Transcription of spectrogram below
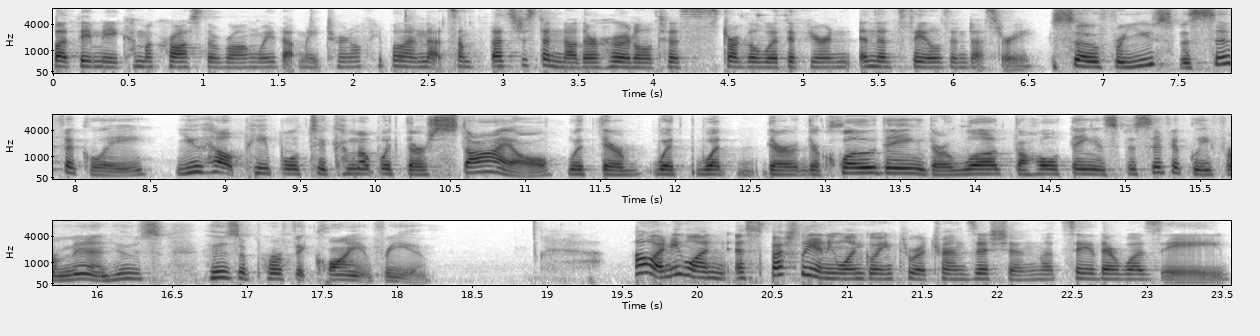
but they may come across the wrong way that may turn off people and that's some, that's just another hurdle to struggle with if you're in, in, the sales industry. So for you specifically you help people to come up with their style with their with what their their clothing their look the whole thing and specifically for men who's who's a perfect client for you? Oh anyone especially anyone going through a transition. Let's say there was a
